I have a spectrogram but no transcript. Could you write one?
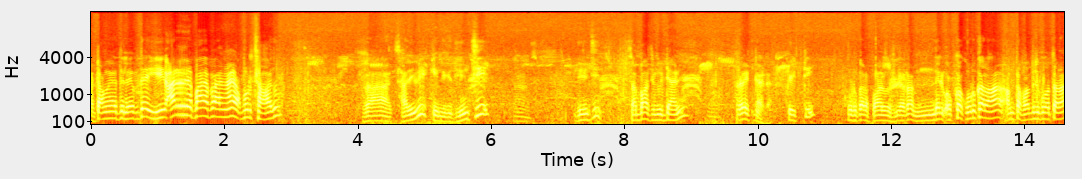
అట్టమయ్యత లేకపోతే ఈ అర్రె పాయ పాయ అని అప్పుడు చాదు రా చదివి కిందికి దించి. దించి సబ్బాసి బిడ్డ అని పెట్టినాడు పెట్టి కుడుకల పాలు పోసినాడు అందరికి ఒక్క కుడుకల అంత పబ్లిక్ పోతాడా.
